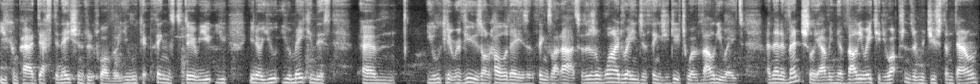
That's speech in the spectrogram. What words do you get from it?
you compare destinations with other you look at things to do you you you know you you're making this um you look at reviews on holidays and things like that. So there's a wide range of things you do to evaluate. And then eventually, having evaluated your options and reduced them down,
